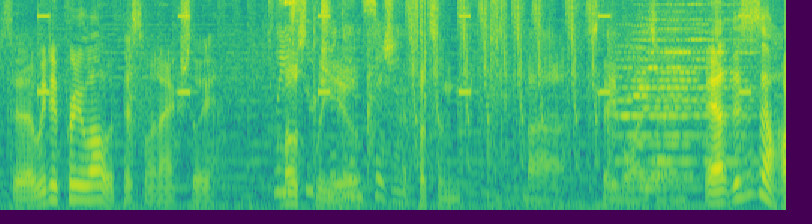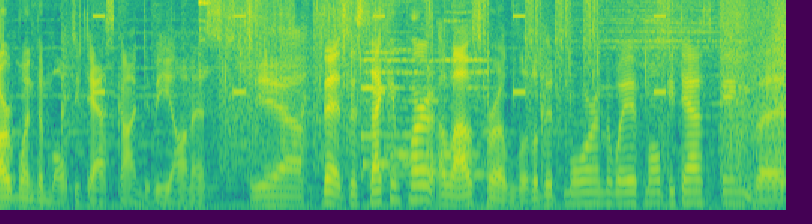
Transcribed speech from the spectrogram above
So we did pretty well with this one actually. Please Mostly suture the you. I put some uh, stabilizer in. Yeah, this is a hard one to multitask on to be honest. Yeah. The the second part allows for a little bit more in the way of multitasking, but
